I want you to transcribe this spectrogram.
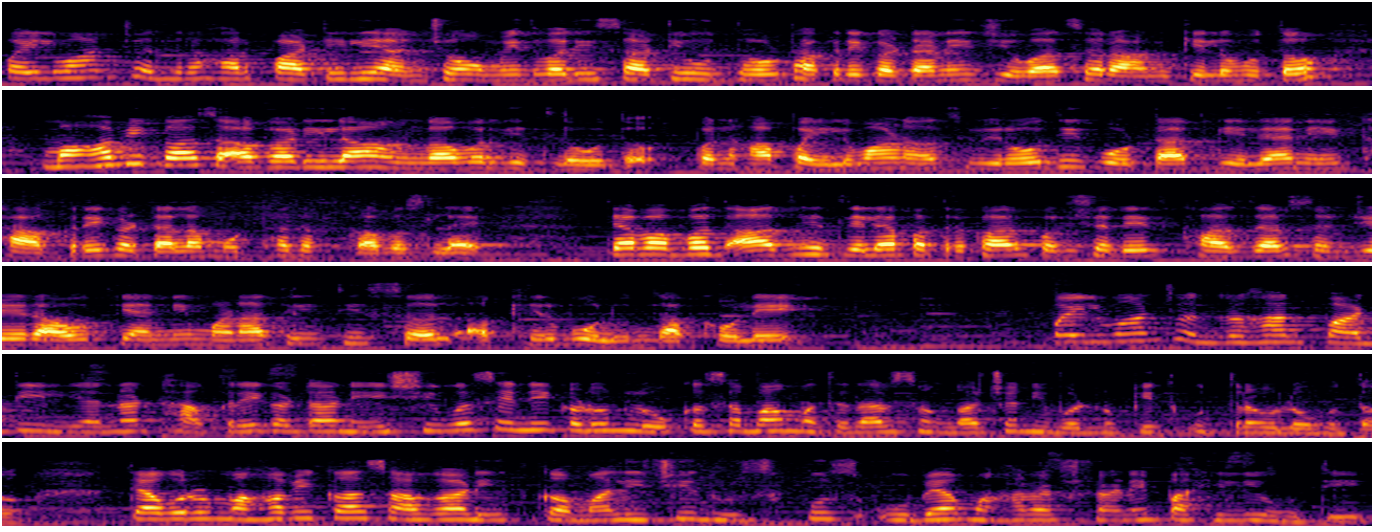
पैलवान चंद्रहार पाटील यांच्या उमेदवारीसाठी उद्धव ठाकरे गटाने जीवाचं रान केलं होतं. महाविकास आघाडीला अंगावर घेतलं होतं. पण हा पैलवानच विरोधी गोटात गेल्याने ठाकरे गटाला मोठा धक्का बसलाय. त्याबाबत आज घेतलेल्या पत्रकार परिषदेत खासदार संजय राऊत यांनी मनातील ती सल अखेर बोलून दाखवले. पैलवान चंद्रहार पाटील यांना ठाकरे गटाने शिवसेनेकडून लोकसभा मतदारसंघाच्या निवडणुकीत उतरवलं होतं. त्यावरून महाविकास आघाडीत कमालीची धुसफूस उभ्या महाराष्ट्राने पाहिली होती.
